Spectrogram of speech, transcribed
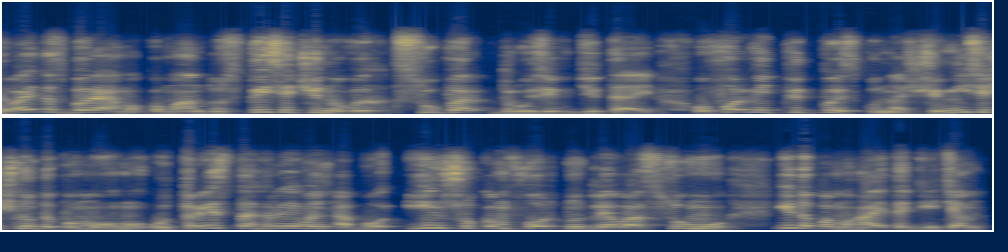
Давайте зберемо команду з тисячі нових супердрузів дітей. Оформіть підписку на щомісячну допомогу у 300 гривень або іншу комфортну для вас суму і допомагайте дітям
